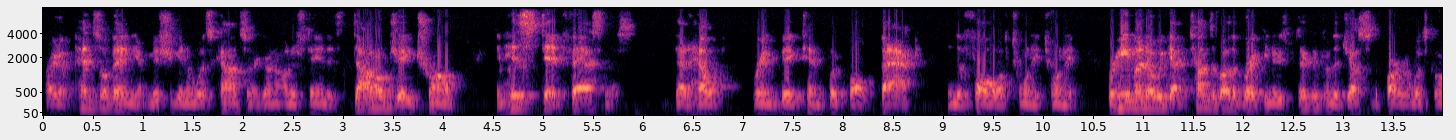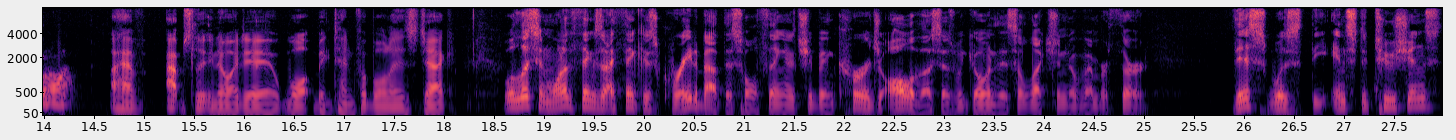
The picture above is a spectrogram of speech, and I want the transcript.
right of Pennsylvania, Michigan, and Wisconsin, are going to understand it's Donald J. Trump and his steadfastness that helped bring Big Ten football back in the fall of 2020. Raheem, I know we got tons of other breaking news, particularly from the Justice Department. What's going on? I have absolutely no idea what Big Ten football is, Jack. Well, listen, one of the things that I think is great about this whole thing, and it should encourage all of us as we go into this election November 3rd, this was the institutions,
